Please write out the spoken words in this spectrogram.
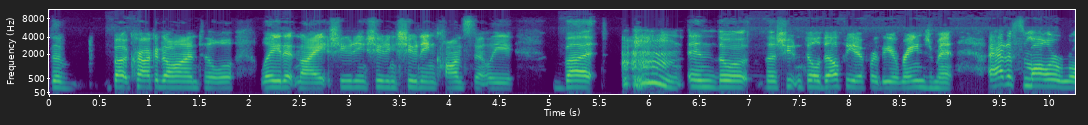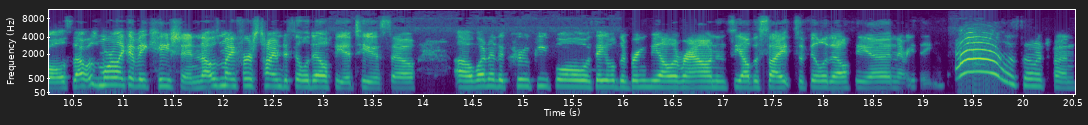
the butt crack of dawn till late at night shooting shooting shooting constantly but in the the shoot in Philadelphia for the arrangement, I had a smaller role, so that was more like a vacation. That was my first time to Philadelphia too. So uh, one of the crew people was able to bring me all around and see all the sights of Philadelphia and everything. Ah, it was so much fun.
